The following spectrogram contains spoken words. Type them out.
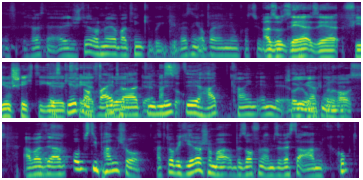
Ich weiß gar nicht. Hier steht doch nur, er war Tinky Winky. Ich weiß nicht, ob er in dem Kostüm Also sehr, sehr vielschichtige Es geht Kreatur. noch weiter. der- Die so. Liste hat kein Ende. Also Entschuldigung, hat ich bin Ende. raus. Aber der Ups die Pancho hat, glaube ich, jeder schon mal besoffen am Silvesterabend geguckt.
